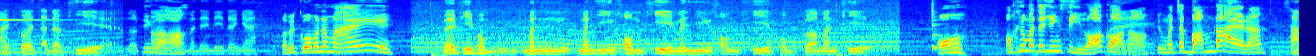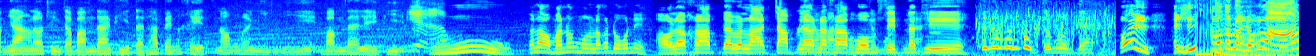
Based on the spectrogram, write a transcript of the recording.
น่ากลัวจัดอะพี่รถจริงเหรอปมันได้นี่ด้วยไงเราไปกลัวมันทำไม ไม่พี่ผมมันมันยิงคมพี่ มันยิงคมพี่ ผมกลัวมันพี่โอ้อ๋อคือมันจะยิงสี่ล้อก่อนเหรอถึงมันจะบัมป์ได้อะนะสามยางแล้วถึงจะบัมได้พี่ แต่ถ้าเป็นเขตนอกเมืองอย่างนี้บัมได้เลยพี่ โอ้แล้วเราออกมานอกเมืองเราก็โดนนี่เอาแล้วครับ ได้เวลาจับแล้วนะครับผมแล้วน้ำมันผมจะหมด10นาทีก็น้ำมันผมจะหมดไงเฮ้ยไอ้เหี้ยรถตำรวจอยู่ข้างหลัง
